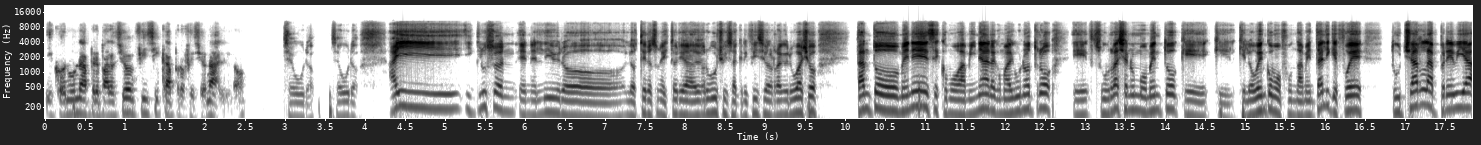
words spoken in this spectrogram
y con una preparación física profesional, ¿no? Seguro, seguro. Hay incluso en, el libro Los Teros, una historia de orgullo y sacrificio del rugby uruguayo, tanto Meneses como Aminara como algún otro eh, subrayan un momento que, lo ven como fundamental y que fue tu charla previa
